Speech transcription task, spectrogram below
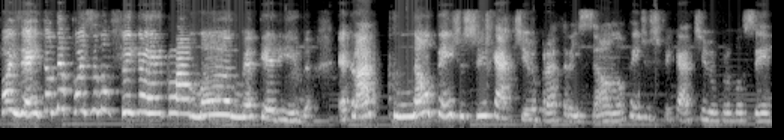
Pois é, então depois você não fica reclamando, minha querida. É claro que não tem justificativa para traição, não tem justificativa para você.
